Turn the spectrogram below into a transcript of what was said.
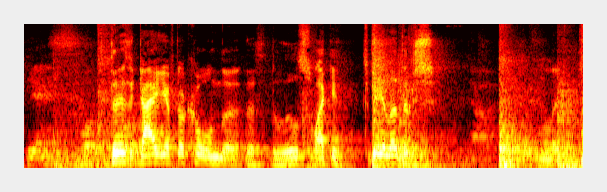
Yes. Deze guy heeft ook gewoon dus de, de, de zwakke twee letters. Ja. Lekker.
